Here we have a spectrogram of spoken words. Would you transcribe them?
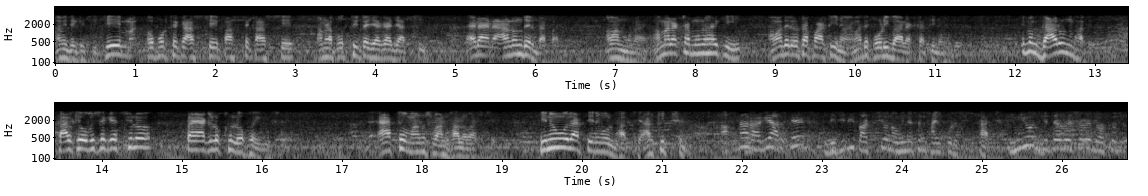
আমি দেখেছি। যে ওপর থেকে আসছে, পাশ থেকে আসছে, আমরা প্রত্যেকটা জায়গায় যাচ্ছি। এটা একটা আনন্দের ব্যাপার, আমার মনে হয়। আমার একটা মনে হয় কি, আমাদের ওটা পার্টি নয়, আমাদের পরিবার একটা তৃণমূল। এবং দারুণভাবে, কালকে অভিষেক এসেছিল, প্রায় এক লক্ষ লোক হয়ে গেছে। এত মানুষ মান, ভালোবাসছে। তৃণমূল আর তৃণমূল ভাবছে, আর কিচ্ছু না। আপনার আগে আজকে বিজেপি প্রার্থীও নমিনেশন ফাইল করেছে। আচ্ছা। তিনিও ব্যাপারে যথেষ্ট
